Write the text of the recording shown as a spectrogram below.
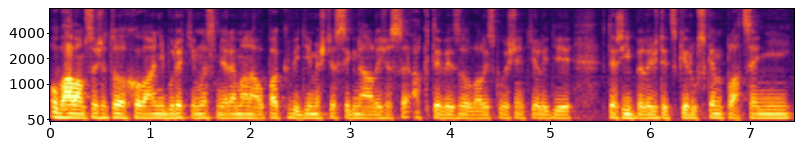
Obávám se, že to chování bude tímhle směrem a naopak vidím ještě signály, že se aktivizovali skutečně ti lidi, kteří byli vždycky ruskem placení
